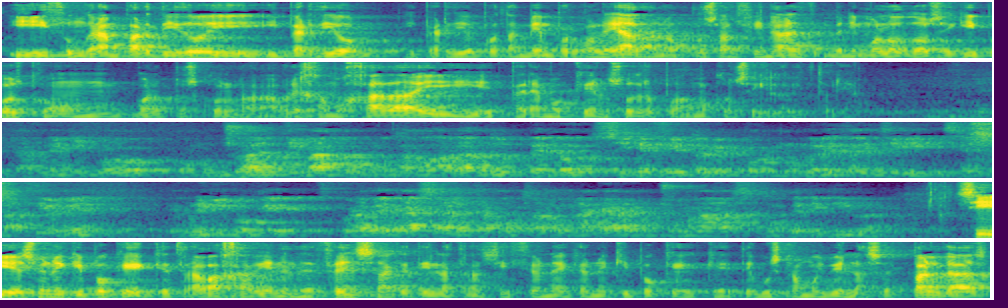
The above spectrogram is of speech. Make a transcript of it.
Y hizo un gran partido y, perdió y perdió pues, también por goleada no pues al final venimos los dos equipos con bueno pues con la oreja mojada y esperemos que nosotros podamos conseguir la victoria equipo con mucho altibajos como estamos hablando pero sí que es cierto que por números y sensaciones es un equipo que fuera de casa está mostrando una cara mucho más competitiva. Sí, es un equipo que, trabaja bien en defensa, que tiene las transiciones, que es un equipo que, te busca muy bien las espaldas,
